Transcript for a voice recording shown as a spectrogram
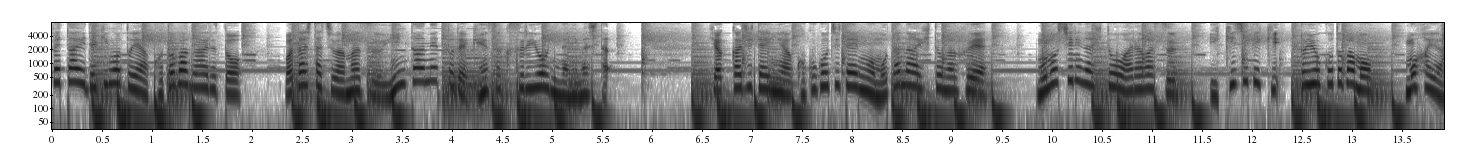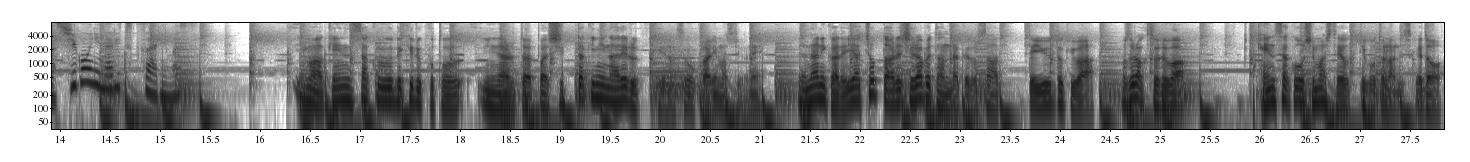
べたい出来事や言葉があると私たちはまずインターネットで検索するようになりました。百科事典や国語辞典を持たない人が増え物知りな人を表す生き字引という言葉ももはや死語になりつつあります。今検索できることになるとやっぱり知った気になれるっていうのはすごくありますよね。で何かでいやちょっとあれ調べたんだけどさっていう時はおそらくそれは検索をしましたよっていうことなんですけど、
